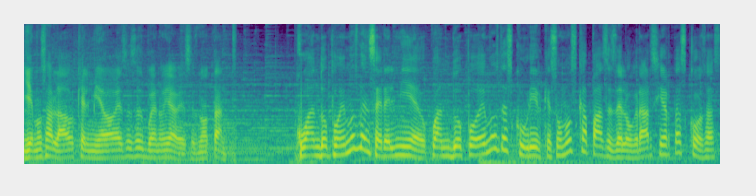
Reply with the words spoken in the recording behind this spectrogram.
Y hemos hablado que el miedo a veces es bueno y a veces no tanto. Cuando podemos vencer el miedo, cuando podemos descubrir que somos capaces de lograr ciertas cosas,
